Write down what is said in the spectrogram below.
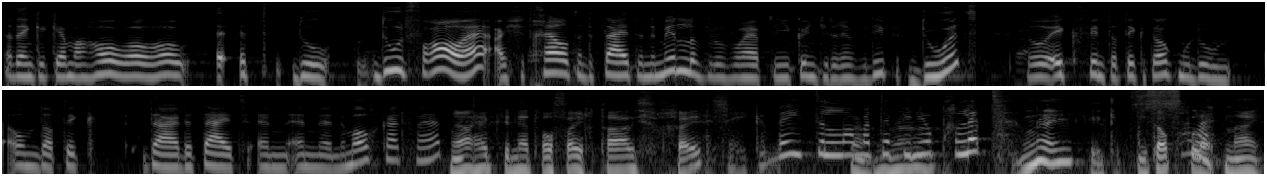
Dan denk ik, ja maar ho, ho, ho. Eh, het, doe, doe het vooral hè. Als je het geld en de tijd en de middelen ervoor hebt en je kunt je erin verdiepen, doe het. Ja. Ik vind dat ik het ook moet doen, omdat ik daar de tijd en, en de mogelijkheid voor heb. Ja, heb je net wel vegetarisch gegeten? Zeker weten, Lammert. Heb je niet opgelet? Nee, ik heb niet opgelet, nee.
